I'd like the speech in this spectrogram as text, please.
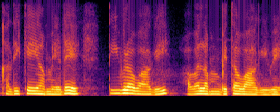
ಕಲಿಕೆಯ ಮೇಲೆ ತೀವ್ರವಾಗಿ ಅವಲಂಬಿತವಾಗಿವೆ.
